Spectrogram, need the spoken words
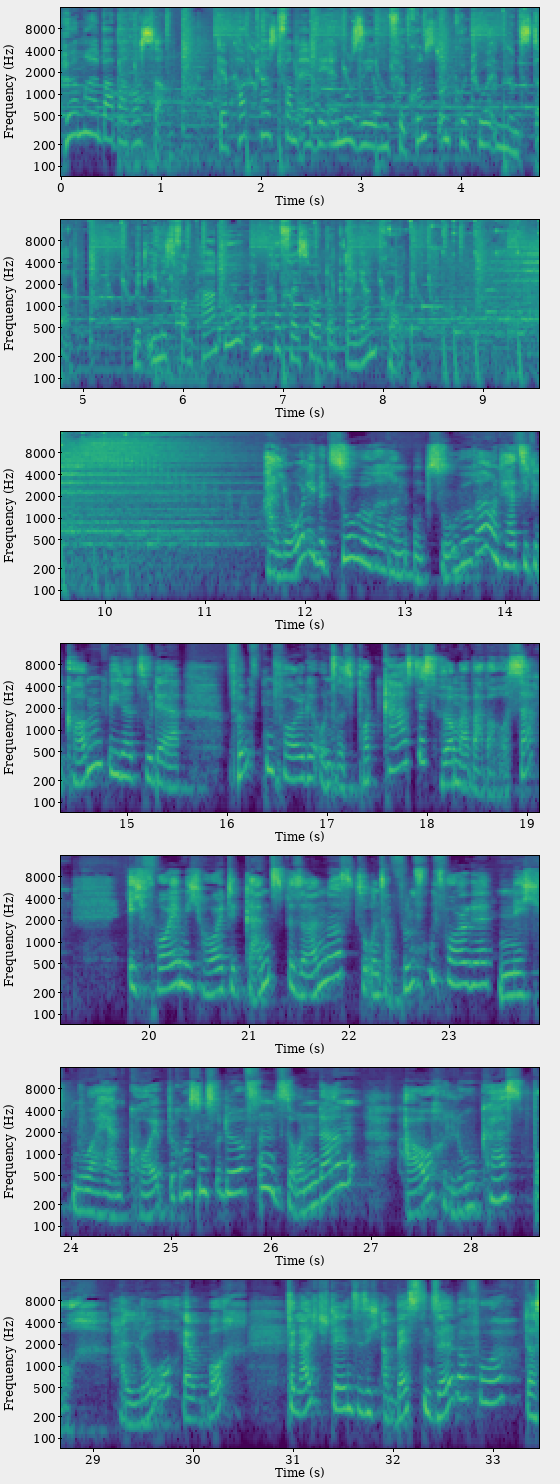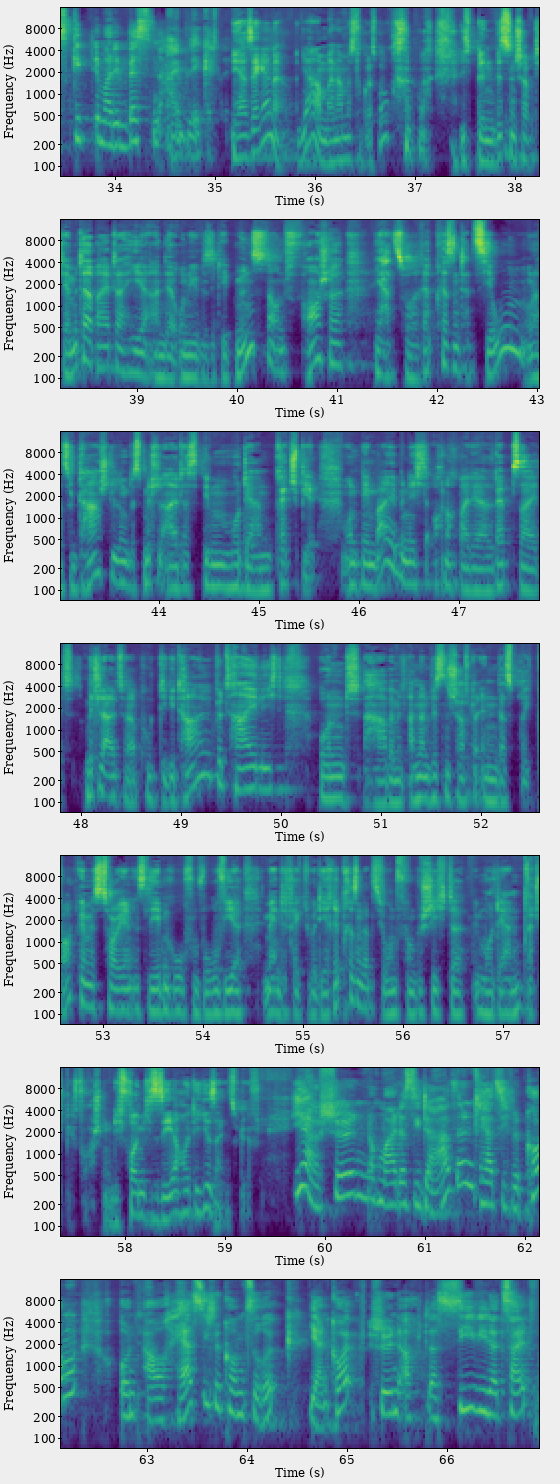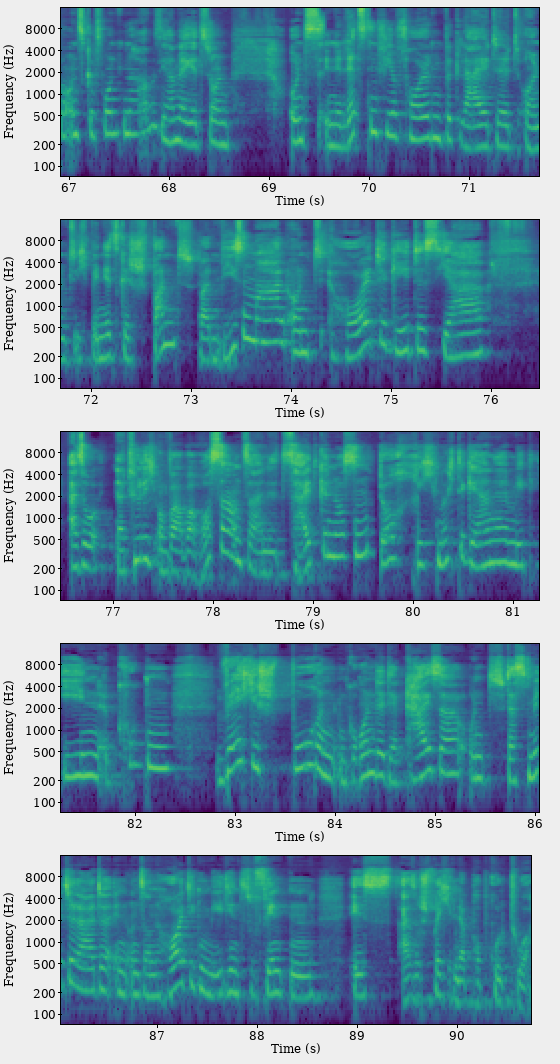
Hör mal Barbarossa, der Podcast vom LWL Museum für Kunst und Kultur in Münster. Mit Ines von Pato und Professor Dr. Jan Kolb. Hallo, liebe Zuhörerinnen und Zuhörer und herzlich willkommen wieder zu der fünften Folge unseres Podcastes Hör mal Barbarossa. Ich freue mich heute ganz besonders zu unserer fünften Folge nicht nur Herrn Kolb begrüßen zu dürfen, sondern auch Lukas Boch. Hallo, Herr Boch. Vielleicht stellen Sie sich am besten selber vor. Das gibt immer den besten Einblick. Ja, sehr gerne. Ja, mein Name ist Lukas Boch. Ich bin wissenschaftlicher Mitarbeiter hier an der Universität Münster und forsche ja zur Repräsentation oder zur Darstellung des Mittelalters im modernen Brettspiel. Und nebenbei bin ich auch noch bei der Website mittelalter.digital beteiligt und habe mit anderen WissenschaftlerInnen das Projekt Boardgame Historian ins Leben gerufen, wo wir im Endeffekt über die Repräsentation von Geschichte im modernen Brettspiel forschen. Und ich freue mich sehr, heute hier sein zu dürfen. Ja, schön nochmal, dass Sie da sind. Herzlich willkommen und auch herzlich willkommen zurück, Jan Kolb. Schön auch, dass Sie wieder Zeit für uns gefunden haben. Sie haben ja jetzt schon uns in den letzten vier Folgen begleitet und ich bin jetzt gespannt beim diesem Mal und heute geht es ja also natürlich um Barbarossa und seine Zeitgenossen, doch ich möchte gerne mit Ihnen gucken, welche Spuren im Grunde der Kaiser und das Mittelalter in unseren heutigen Medien zu finden ist, also sprich in der Popkultur.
